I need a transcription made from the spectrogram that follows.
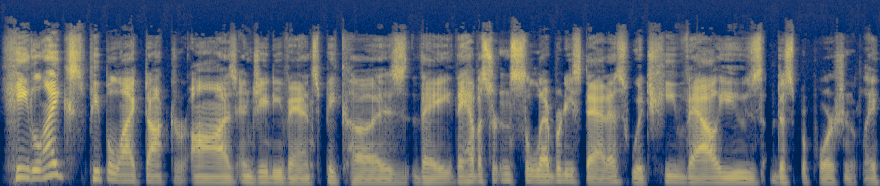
he likes people like Dr. Oz and JD Vance because they they have a certain celebrity status which he values disproportionately.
